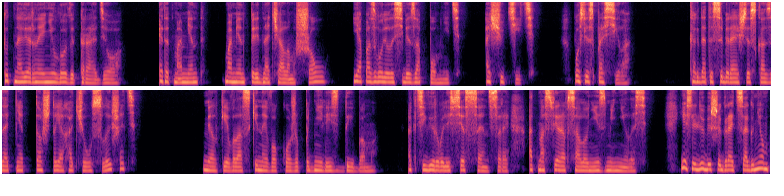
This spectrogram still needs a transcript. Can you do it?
Тут, наверное, не ловит радио. Этот момент, момент перед началом шоу, я позволила себе запомнить, ощутить. После спросила. «Когда ты собираешься сказать мне то, что я хочу услышать?» Мелкие волоски на его коже поднялись дыбом. Активировались все сенсоры, атмосфера в салоне изменилась. Если любишь играть с огнем,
